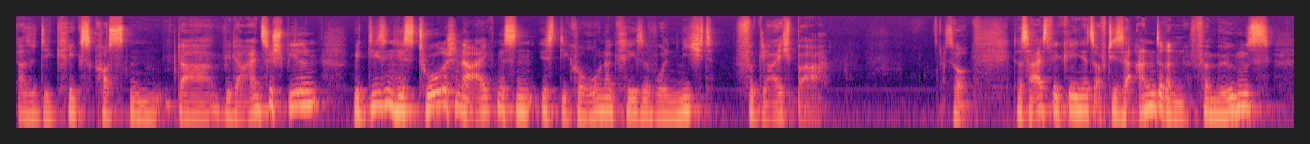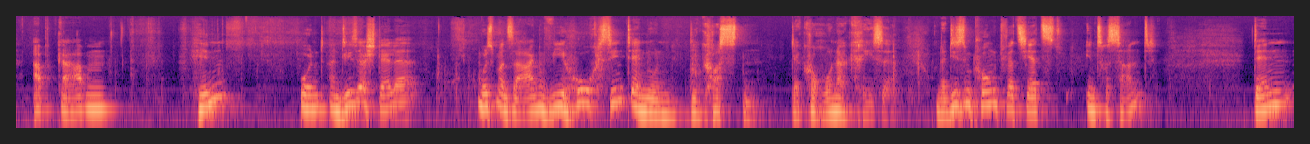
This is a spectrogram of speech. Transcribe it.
also die Kriegskosten da wieder einzuspielen. Mit diesen historischen Ereignissen ist die Corona-Krise wohl nicht vergleichbar. So, das heißt, wir gehen jetzt auf diese anderen Vermögensabgaben hin und an dieser Stelle muss man sagen, wie hoch sind denn nun die Kosten der Corona-Krise? Und an diesem Punkt wird es jetzt interessant, denn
